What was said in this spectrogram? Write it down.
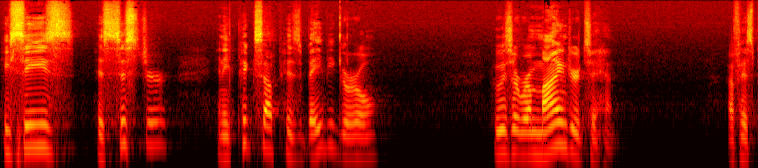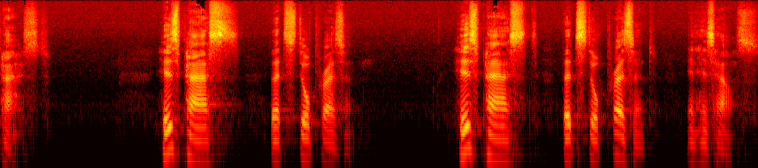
he sees his sister and he picks up his baby girl, who is a reminder to him of his past. His past that's still present. His past that's still present in his house.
